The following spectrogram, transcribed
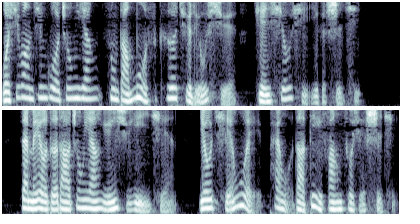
我希望经过中央送到莫斯科去留学兼休息一个时期，在没有得到中央允许以前，由前委派我到地方做些事情。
